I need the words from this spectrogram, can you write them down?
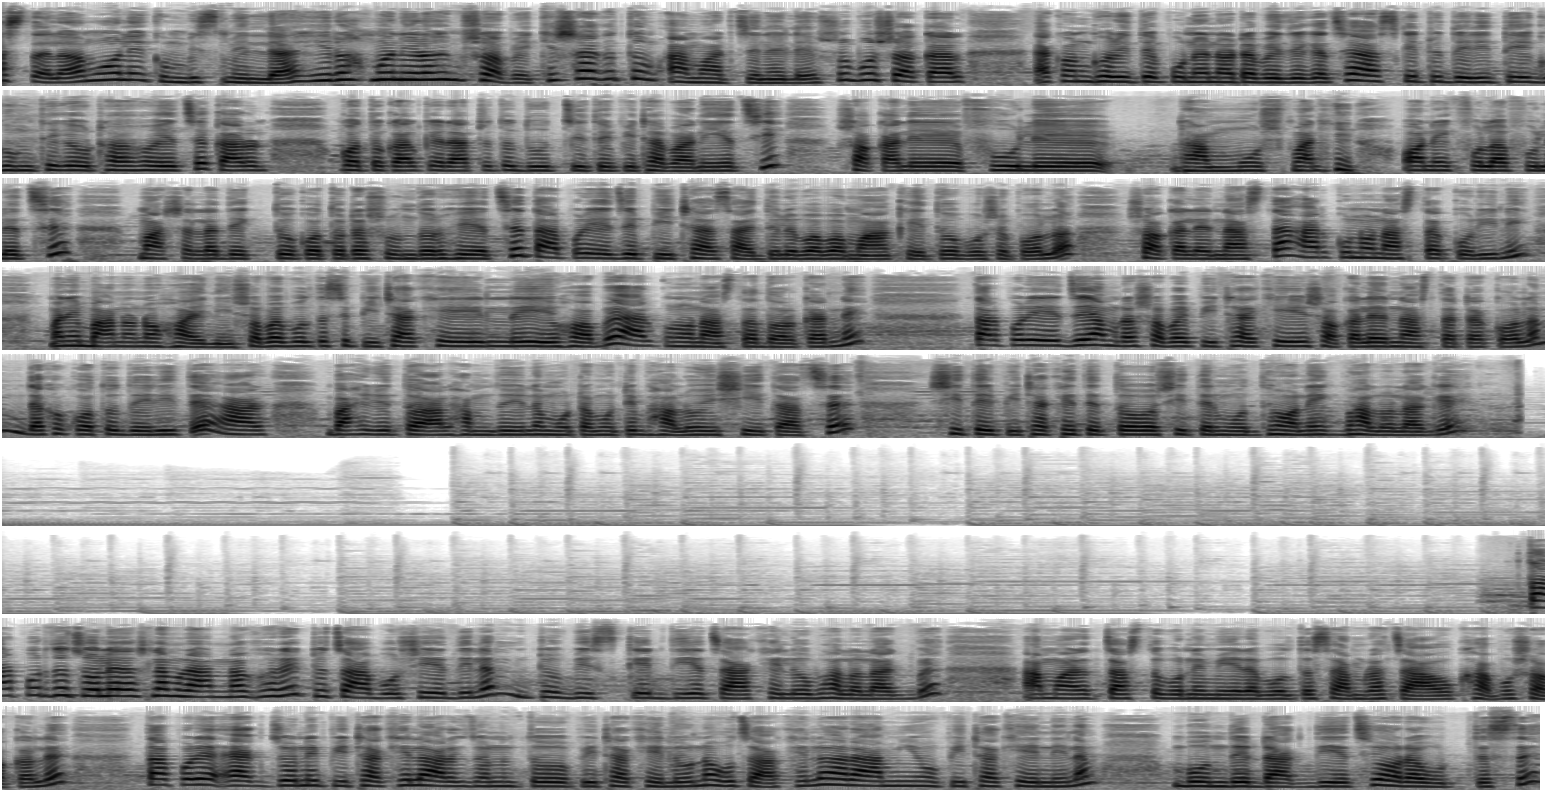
আসসালামু আলাইকুম, বিসমিল্লাহ রহমান রহিম। সবাইকে স্বাগতম আমার চ্যানেলে। শুভ সকাল। এখন ঘড়িতে পৌনে নটা বেজে গেছে। আজকে একটু দেরিতে ঘুম থেকে ওঠা হয়েছে, কারণ গতকালকে রাতে তো দুধ চিতই পিঠা বানিয়েছি। সকালে ফুলে, ঢাম্মুস মানে অনেক ফোলা ফুলেছে। মাসাল্লাহ দেখতেও কতটা সুন্দর হয়েছে। তারপরে এই যে পিঠা, সাইদুলে বাবা মা খেতেও বসে পড়ল। সকালের নাস্তা, আর কোনো নাস্তা করিনি। মানে বানানো হয়নি। সবাই বলতেছে পিঠা খেলেই হবে, আর কোনো নাস্তা দরকার নেই। তারপরে এই যে আমরা সবাই পিঠা খেয়ে সকালের নাস্তাটা করলাম। দেখো কত দেরিতে। আর বাহিরে তো আলহামদুলিল্লাহ মোটামুটি ভালোই শীত আছে। শীতের পিঠা খেতে তো শীতের মধ্যে অনেক ভালো লাগে। তারপর তো চলে আসলাম রান্নাঘরে, একটু চা বসিয়ে দিলাম, একটু বিস্কিট দিয়ে চা খেলেও ভালো লাগবে। আমার চাস্ত বোনে মেয়েরা বলতেছে, আমরা চাও খাব সকালে। তারপরে একজনে পিঠা খেলো, আরেকজনে তো পিঠা খেলো না, ও চা খেলো, আর আমিও পিঠা খেয়ে নিলাম। বোনদের ডাক দিয়েছি, ওরা উঠতেছে।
